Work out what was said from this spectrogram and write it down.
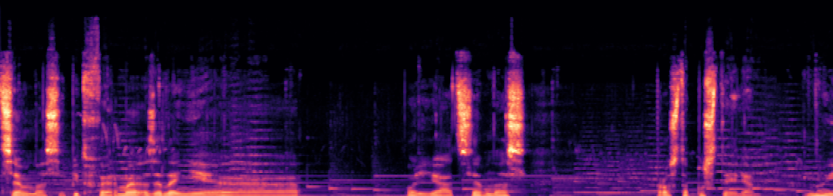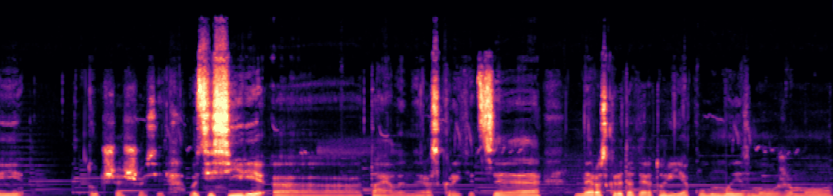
Це у нас під ферми зелені е, поля. Це в нас просто пустеля. Ну і тут ще щось є. Оці сірі е, тайли не розкриті. Це не розкрита територія, яку ми зможемо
